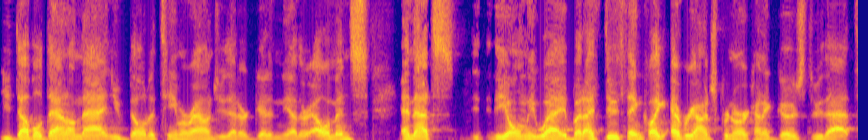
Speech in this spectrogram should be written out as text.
You double down on that, and you build a team around you that are good in the other elements, and that's the only way. But I do think like every entrepreneur kind of goes through that,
